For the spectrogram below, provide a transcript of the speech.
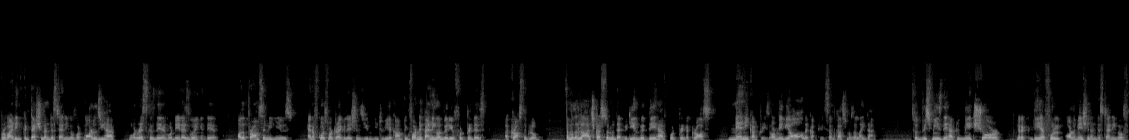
providing contextual understanding of what models you have, what risk is there, what data is going in there, how the prompts are being used, and of course, what regulations you need to be accounting for, depending on where your footprint is across the globe. Some of the large customers that we deal with, they have footprint across many countries, or maybe all the countries. Some customers are like that. So, which means they have to make sure they have full automation understanding of,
